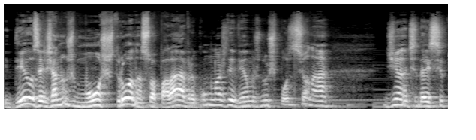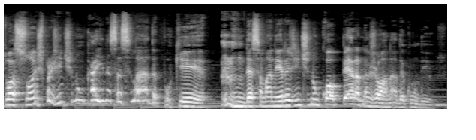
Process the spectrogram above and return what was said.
E Deus ele já nos mostrou na sua palavra como nós devemos nos posicionar diante das situações para a gente não cair nessa cilada, porque dessa maneira a gente não coopera na jornada com Deus.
